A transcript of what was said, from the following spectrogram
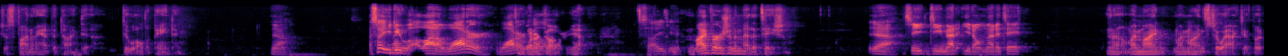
just finally had the time to do all the painting. Yeah, I saw you do a lot of water watercolor. Watercolor, yeah. Saw you do. My version of meditation. Yeah. So you, do you med- you don't meditate? No, my mind, my mind's too active. But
